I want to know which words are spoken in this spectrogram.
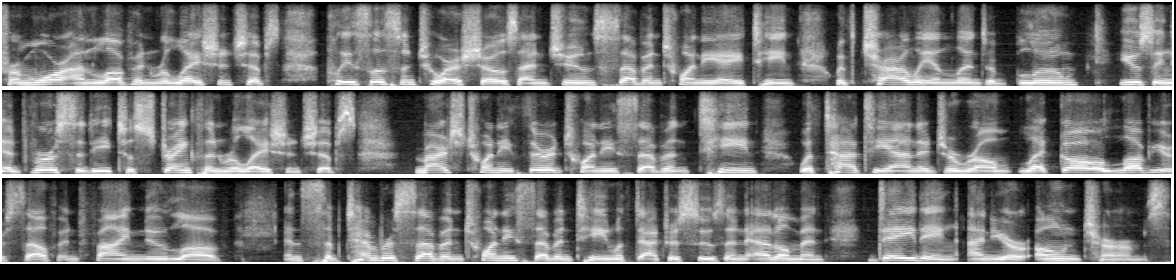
For more on love and relationships, please listen to our shows on June 7, 2018, with Charlie and Linda Bloom using adversity to strengthen relationships. March 23rd, 2017, with Tatiana Jerome, Let Go, Love Yourself, and Find New Love. And September 7, 2017, with Dr. Susan Edelman, Dating on Your Own Terms.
